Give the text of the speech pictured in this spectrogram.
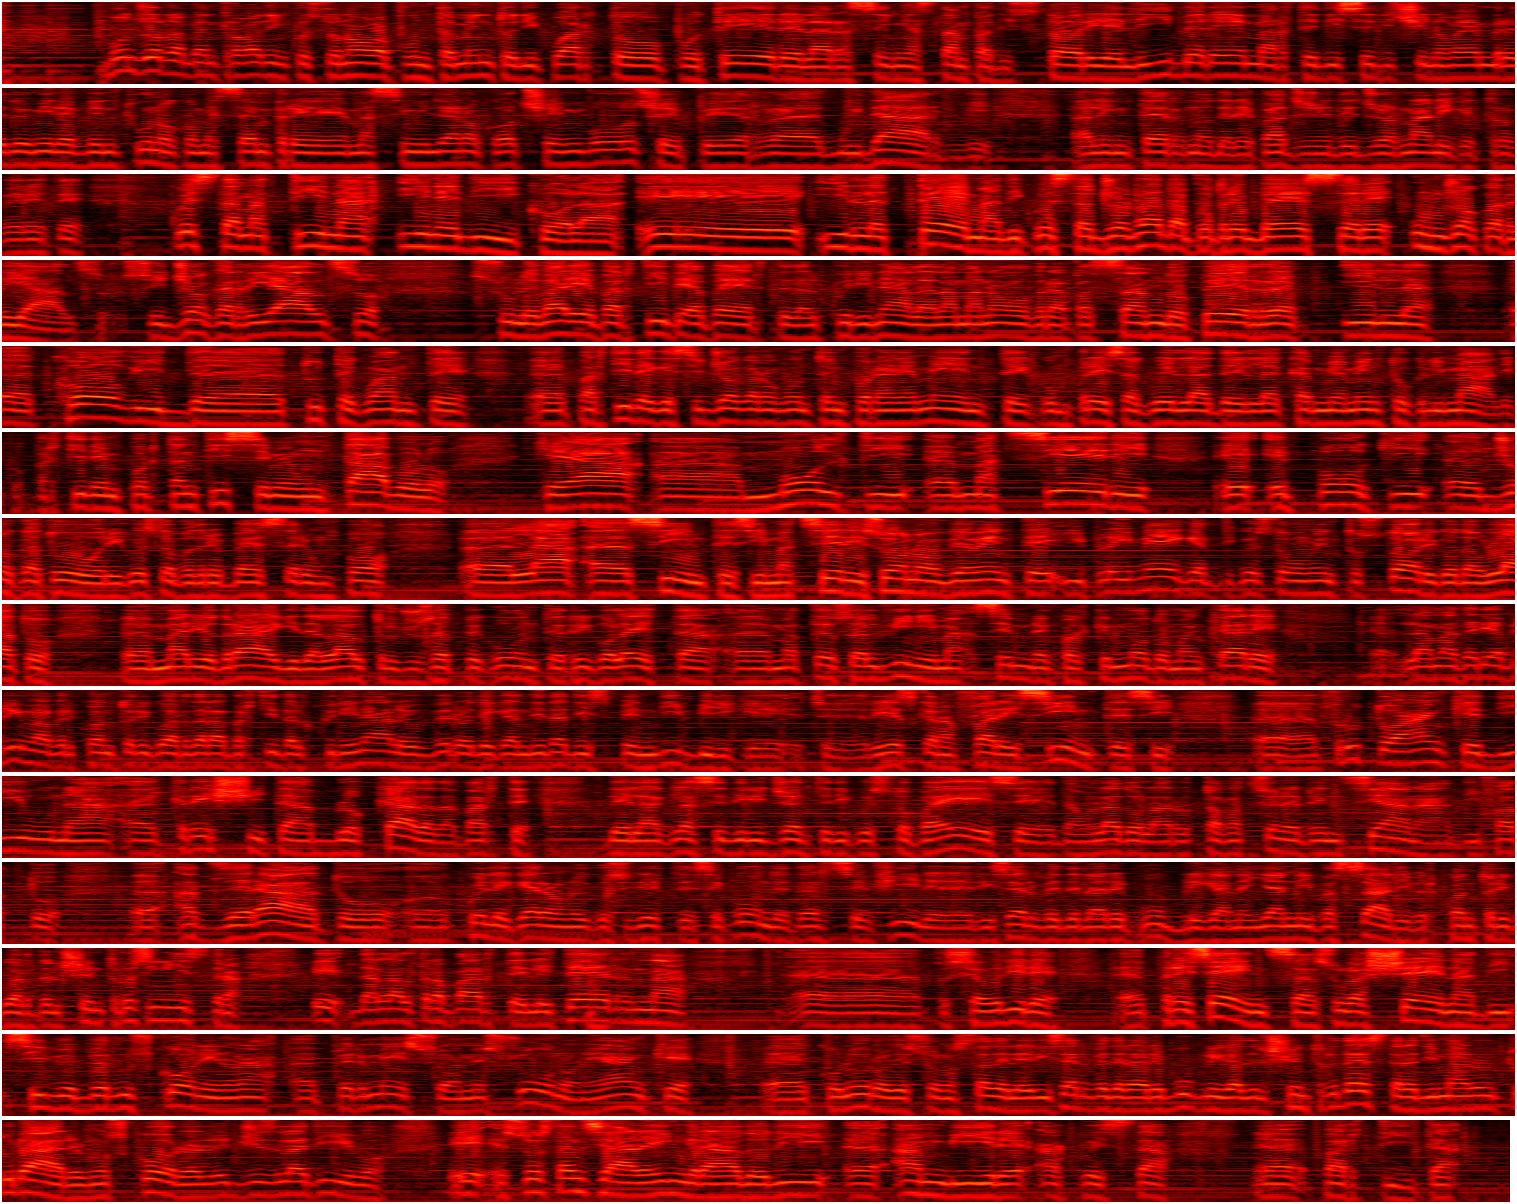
Buongiorno e ben trovati in questo nuovo appuntamento di Quarto Potere, la rassegna stampa di Storie Libere, martedì 16 novembre 2021, come sempre Massimiliano Coccia in voce per guidarvi all'interno delle pagine dei giornali che troverete questa mattina in edicola. E il tema di questa giornata potrebbe essere un gioco a rialzo, si gioca a rialzo sulle varie partite aperte dal Quirinale alla manovra passando per il eh, Covid, eh, tutte quante eh, partite che si giocano contemporaneamente, compresa quella del cambiamento climatico, partite importantissime, un tavolo che ha uh, molti uh, mazzieri e, e pochi uh, giocatori. Questo potrebbe essere un po' la sintesi. I mazzieri sono ovviamente i playmaker di questo momento storico, da un lato Mario Draghi, dall'altro Giuseppe Conte, Enrico Letta, Matteo Salvini, ma sembra in qualche modo mancare la materia prima per quanto riguarda la partita al Quirinale, ovvero dei candidati spendibili che cioè, riescano a fare sintesi, eh, frutto anche di una eh, crescita bloccata da parte della classe dirigente di questo paese. Da un lato la rottamazione renziana ha di fatto eh, azzerato eh, quelle che erano le cosiddette seconde, terze file, le riserve della Repubblica negli anni passati per quanto riguarda il centro-sinistra e dall'altra parte l'eterna eh, possiamo dire eh, presenza sulla scena di Silvio Berlusconi non ha eh, permesso a nessuno, neanche eh, coloro che sono state le riserve della Repubblica del centrodestra, di maturare uno score legislativo e sostanziale in grado di eh, ambire a questa eh, partita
